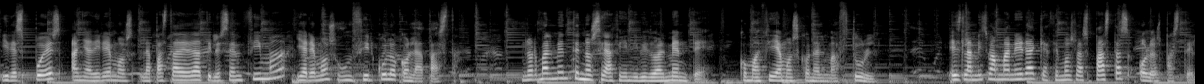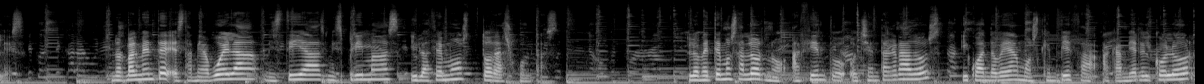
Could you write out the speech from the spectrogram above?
y después añadiremos la pasta de dátiles encima y haremos un círculo con la pasta. Normalmente no se hace individualmente, como hacíamos con el maftul. Es la misma manera que hacemos las pastas o los pasteles. Normalmente está mi abuela, mis tías, mis primas y lo hacemos todas juntas. Lo metemos al horno a 180 grados y cuando veamos que empieza a cambiar el color,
